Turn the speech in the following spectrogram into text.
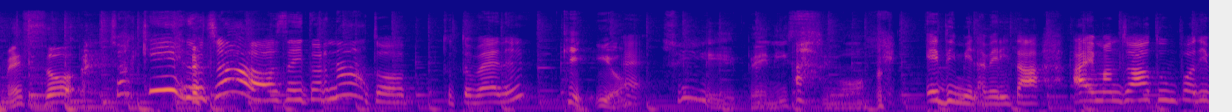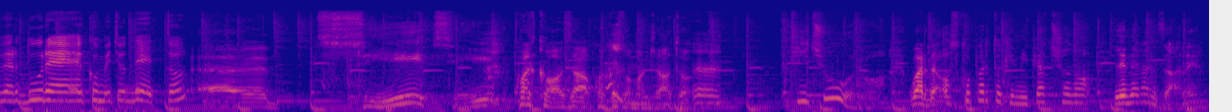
messo? Gioacchino, ciao, sei tornato. Tutto bene? Chi, io? Eh. Sì, benissimo. Ah, e dimmi la verità, hai mangiato un po' di verdure come ti ho detto? Eh, sì, sì, qualcosa, qualcosa ho mangiato. Eh. Ti giuro. Guarda, ho scoperto che mi piacciono le melanzane.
